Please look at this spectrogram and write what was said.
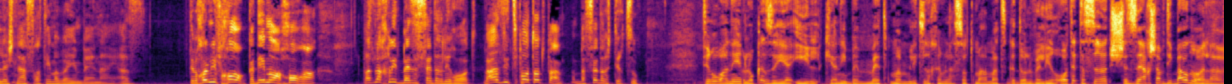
לשני הסרטים הבאים בעיניי. אז אתם יכולים לבחור, קדימה או אחורה, ואז להחליט באיזה סדר לראות, ואז לצפות עוד פעם, בסדר שתרצו. תראו, אני לא כזה יעיל, כי אני באמת ממליץ לכם לעשות מאמץ גדול ולראות את הסרט שזה עכשיו דיברנו עליו.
